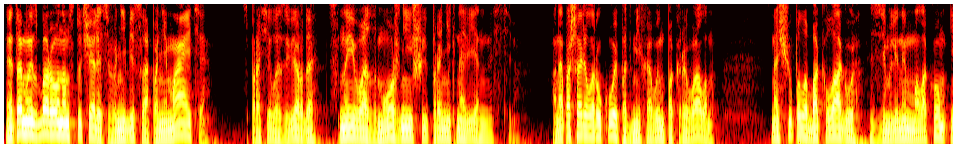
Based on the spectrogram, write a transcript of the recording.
Это мы с бароном стучались в небеса, понимаете? Спросила Зверда с наивозможнейшей проникновенностью. Она пошарила рукой под меховым покрывалом, нащупала баклагу с земляным молоком и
